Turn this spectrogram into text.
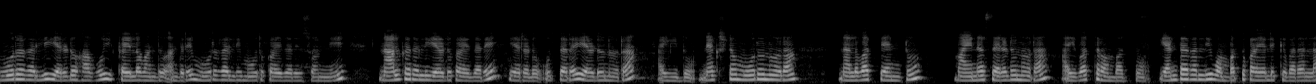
ಮೂರರಲ್ಲಿ ಎರಡು ಹಾಗೂ ಈ ಕೈಲ ಒಂದು, ಅಂದರೆ ಮೂರರಲ್ಲಿ ಮೂರು ಕಾಯ್ದರೆ ಸೊನ್ನೆ, ನಾಲ್ಕರಲ್ಲಿ ಎರಡು ಕಾಯ್ದರೆ ಎರಡು. ಉತ್ತರ ಎರಡು ನೂರ ಐದು. ನೆಕ್ಸ್ಟ್ ಮೂರು ನೂರ ನಲವತ್ತೆಂಟು, ಮೈನಸ್ ಎರಡು ನೂರ ಐವತ್ತೊಂಬತ್ತು. ಎಂಟರಲ್ಲಿ ಒಂಬತ್ತು ಕಳೆಯಲಿಕ್ಕೆ ಬರಲ್ಲ.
